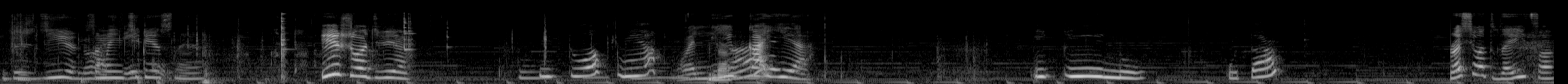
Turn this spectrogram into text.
Подожди, Ну, самое интересное. И еще две. И что? Нет. Маленькая. И кину. Там? Бросила туда яйцо.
